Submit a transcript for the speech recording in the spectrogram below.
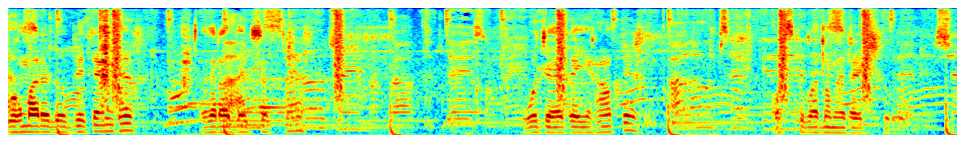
वो हमारा लुब्रिकेंट है। अगर आप देख सकते हैं। वो जाएगा यहाँ पे और उसके बाद हमें राइड शुरू होगी।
